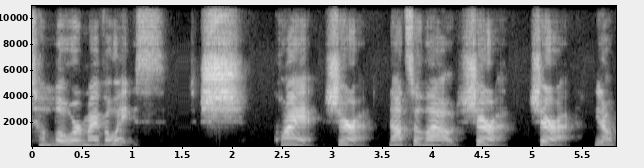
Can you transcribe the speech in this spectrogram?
to lower my voice. Shh, quiet, Sherra, not so loud. Sherra, Sherra, you know,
